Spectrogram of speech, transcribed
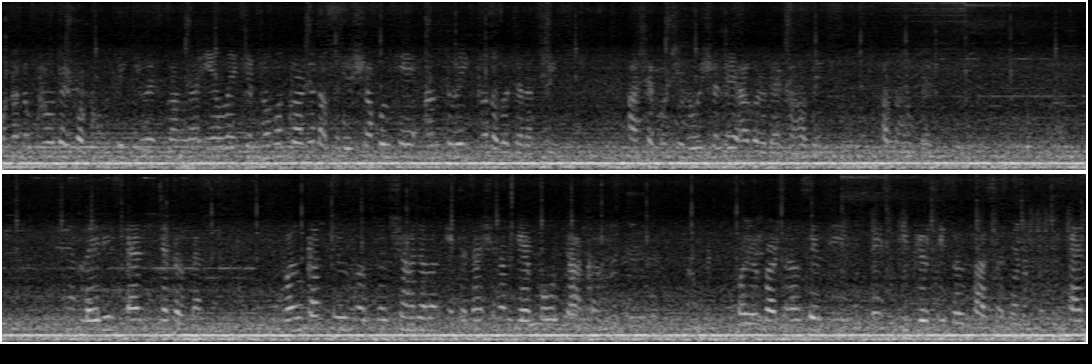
অন্যান্য ক্রুদের পক্ষ থেকে ইউএস বাংলা এয়ারলাইন্সে ভ্রমণ করার জন্য আপনাদের সকলকে আন্তরিক ধন্যবাদ জানাচ্ছি। আশা করছি ভবিষ্যতে আবারও দেখা হবে। আল্লাহ হাফেজ। Ladies and gentlemen, welcome to Hotel Shahjalan International Airport, Dhaka. For your personal safety, please keep your seatbelt fastened and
